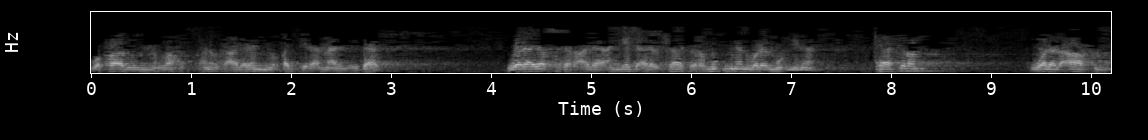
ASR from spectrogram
وقالوا إن الله سبحانه وتعالى لم يقدر أعمال العباد. ولا يقدر على أن يجعل الكافر مؤمنا ولا المؤمن كافرا ولا العاصي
